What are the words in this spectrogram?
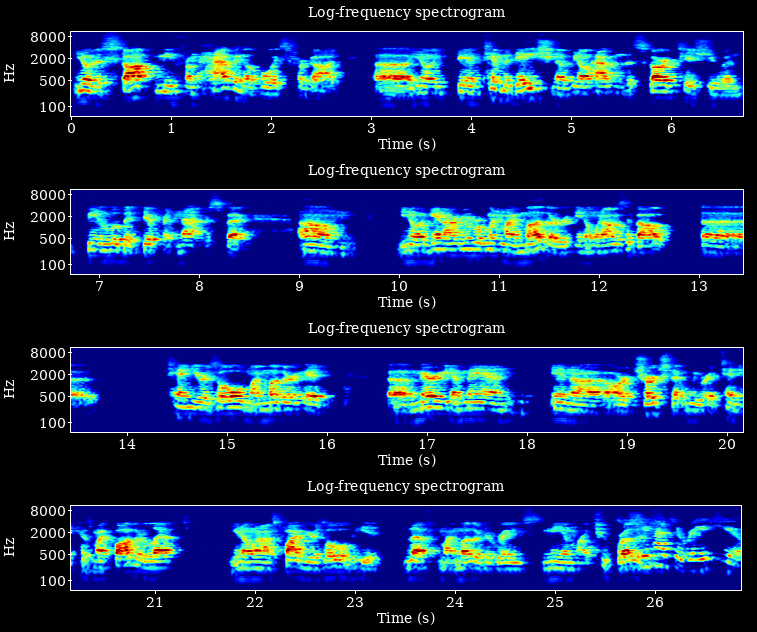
you know to stop me from having a voice for God. Uh, you know, the intimidation of you know having the scar tissue and being a little bit different in that respect. Um, you know, again, I remember when my mother, you know, when I was about uh, ten years old, my mother had uh, married a man in uh, our church that we were attending because my father left. You know, when I was five years old, he had left my mother to raise me and my two brothers. So she had to raise you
